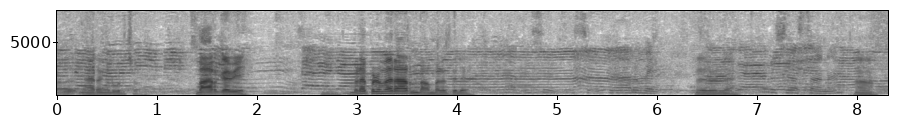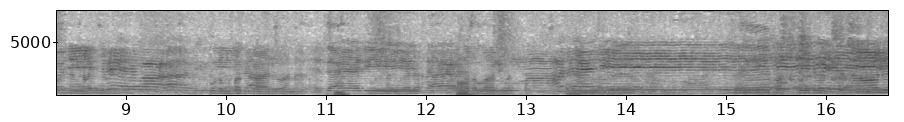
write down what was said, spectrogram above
അത് നേരം കൂടെ പിടിച്ചോ ഭാർഗവി ഇവിടെ എപ്പോഴും വരാറുണ്ടോ അമ്പലത്തിൽ വരും. അല്ലേ? വിശ്വാസമാണ്. ആ. ഞങ്ങളിങ്ങനെ കുടുംബക്കാരുമാണ്. ഭയങ്കര തറവാട്ടിലൊക്കെ ഞങ്ങൾ ഇതേ പത്ത് ഇരുപത്തിനാല്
